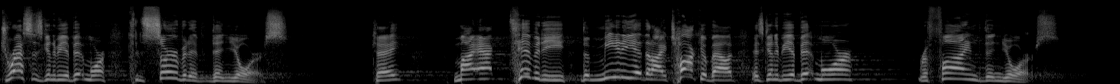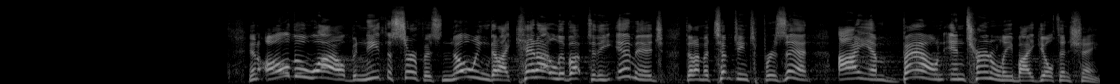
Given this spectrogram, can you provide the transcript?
dress is going to be a bit more conservative than yours. Okay? My activity, the media that I talk about, is going to be a bit more refined than yours. And all the while, beneath the surface, knowing that I cannot live up to the image that I'm attempting to present, I am bound internally by guilt and shame.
